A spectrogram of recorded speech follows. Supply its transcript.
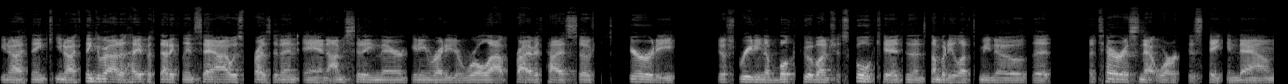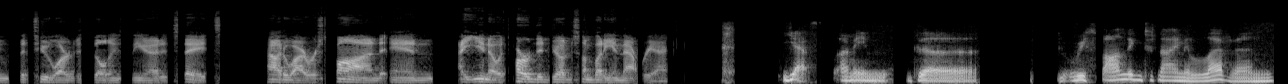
you know, I think, you know, I think about it hypothetically and say I was president and I'm sitting there getting ready to roll out privatized Social Security, just reading a book to a bunch of school kids, and then somebody lets me know that a terrorist network has taken down the two largest buildings in the United States how do I respond? And I, you know, it's hard to judge somebody in that reaction. Yes, I mean the responding to 9/11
